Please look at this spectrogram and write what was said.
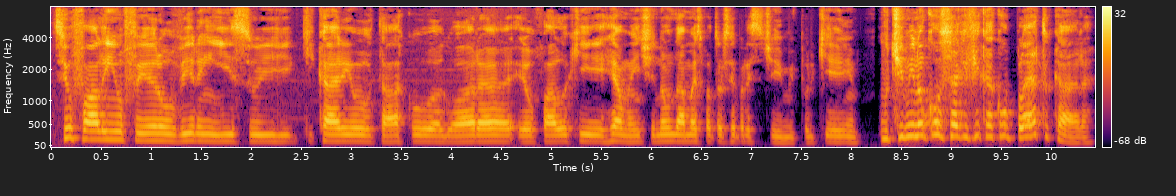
se o Fallen e o Fer ouvirem isso e quicarem o taco agora, eu falo que realmente não dá mais para torcer para esse time, porque o time não consegue ficar completo, cara.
